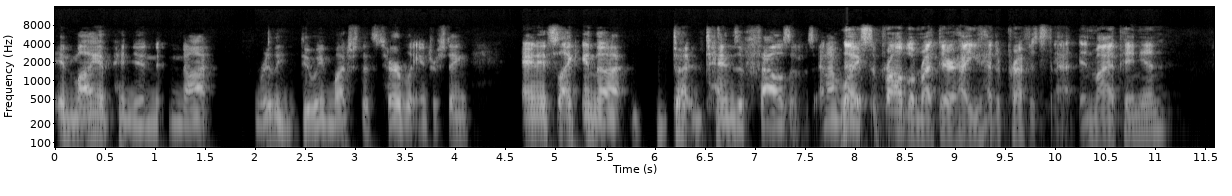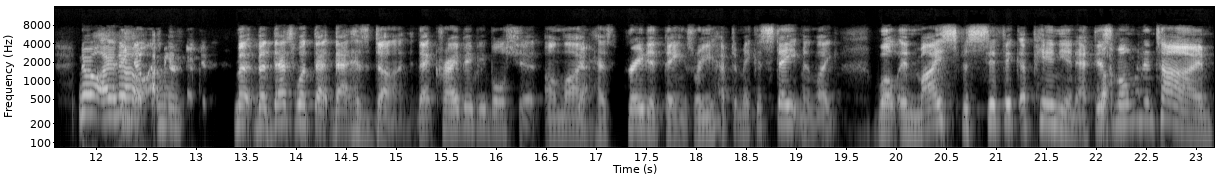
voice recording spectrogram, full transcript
in my opinion, not really doing much that's terribly interesting, and it's like in the d- tens of thousands, and I'm like, that's the problem right there. How you had to preface that, in my opinion. no, I know, I mean, But but that's what that that has done. That crybaby bullshit online Yeah. has created things where you have to make a statement like, well, in my specific opinion at this Well- moment in time,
